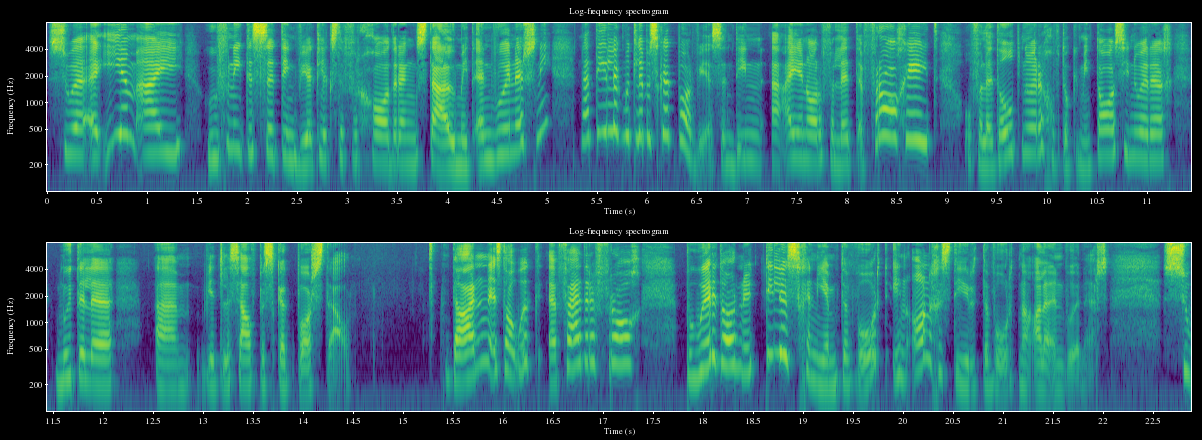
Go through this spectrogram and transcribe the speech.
So 'n EMA hoef nie te sit en weeklikse vergaderings te hou met inwoners nie. Natuurlik moet hulle beskikbaar wees indien 'n eienaar of 'n lid 'n vraag het of hulle hulp nodig of dokumentasie nodig, moet hulle ehm um, weet hulle self beskikbaar stel. Dan is daar ook 'n verdere vraag: behoort daar notules geneem te word en aangestuur te word na alle inwoners? So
